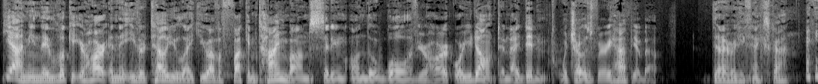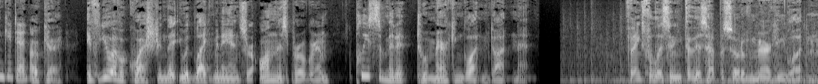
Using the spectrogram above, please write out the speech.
Yeah, I mean, they look at your heart and they either tell you, like, you have a fucking time bomb sitting on the wall of your heart, or you don't. And I didn't, which I was very happy about. Did I already thank Scott? I think you did. Okay. If you have a question that you would like me to answer on this program, please submit it to AmericanGlutton.net. Thanks for listening to this episode of American Glutton.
